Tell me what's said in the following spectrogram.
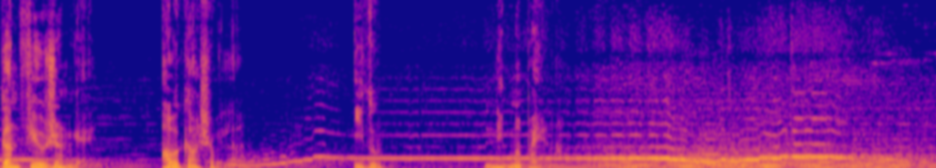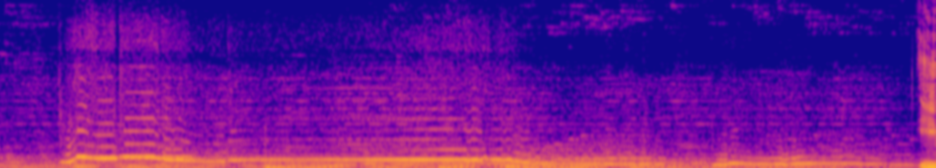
ಕನ್ಫ್ಯೂಷನ್ಗೆ ಅವಕಾಶವಿಲ್ಲ. ಇದು ನಿಮ್ಮ ಪಯಣ. ಈ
